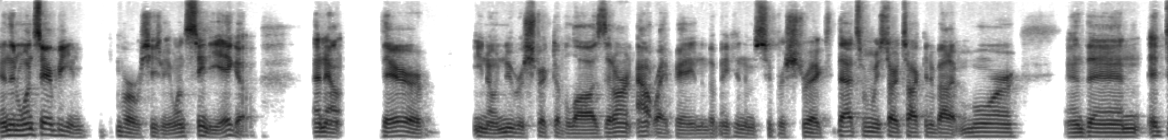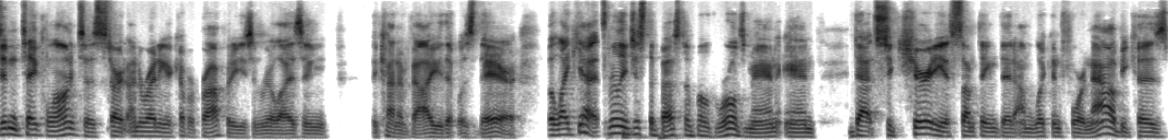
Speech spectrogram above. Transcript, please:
And then once Airbnb, or excuse me, once San Diego announced their, you know, new restrictive laws that aren't outright banning them, but making them super strict, that's when we start talking about it more. And then it didn't take long to start underwriting a couple properties and realizing the kind of value that was there. But like, yeah, it's really just the best of both worlds, man. And that security is something that I'm looking for now because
